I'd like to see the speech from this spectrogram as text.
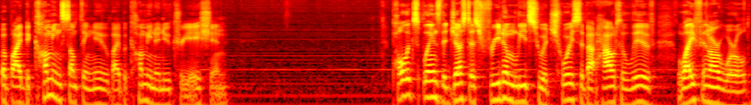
but by becoming something new, by becoming a new creation. Paul explains that just as freedom leads to a choice about how to live life in our world,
